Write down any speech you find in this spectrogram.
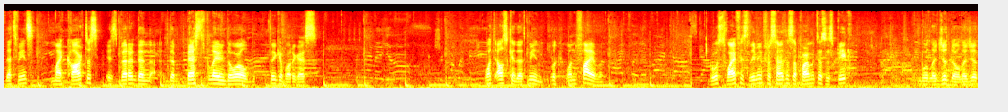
That means my Karthus is better than the best player in the world. Think about it, guys. What else can that mean? Look, 1-5. Ghost wife is leaving for Santa's apartment as we speak. But legit though, legit.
